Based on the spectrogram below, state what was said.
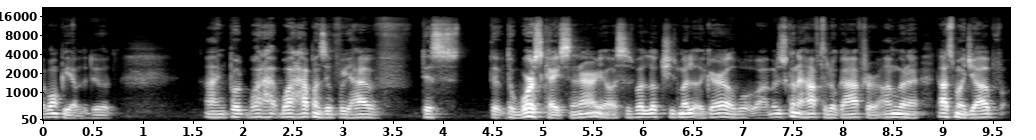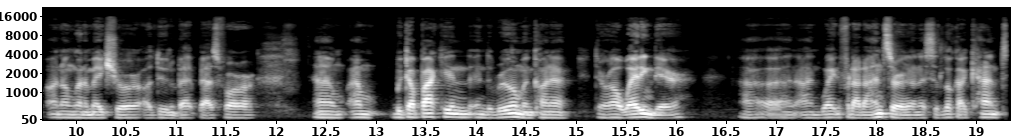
I won't be able to do it." And but what ha- what happens if we have this the, the worst case scenario? I says, "Well, look, she's my little girl. Well, I'm just going to have to look after her. I'm gonna that's my job, and I'm going to make sure I'll do the best for her." Um, and we got back in in the room and kind of they're all waiting there uh, and, and waiting for that answer. And I said, "Look, I can't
